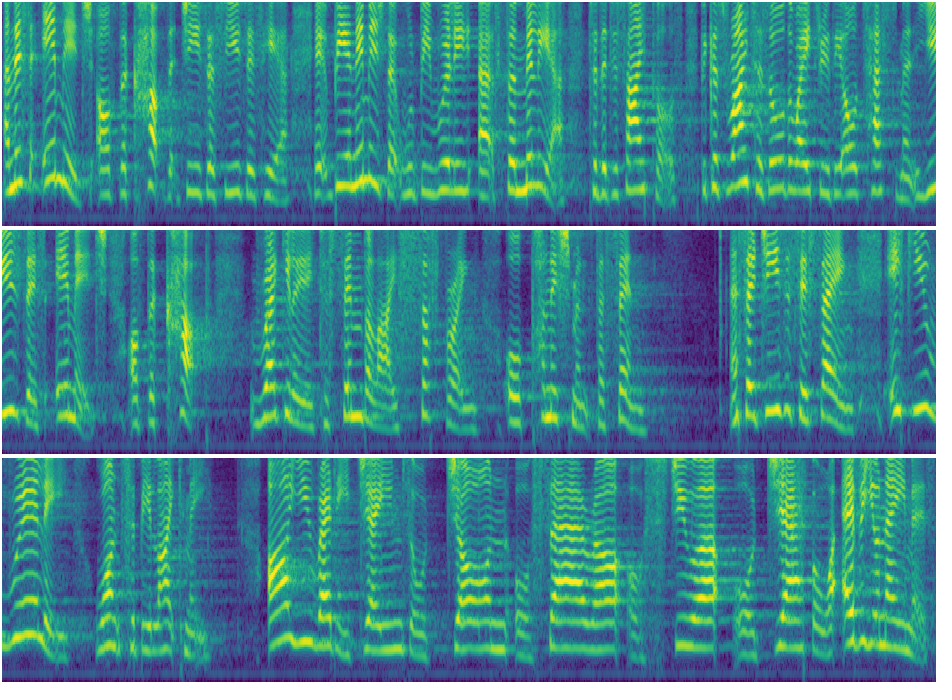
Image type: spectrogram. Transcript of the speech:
And this image of the cup that Jesus uses here, it would be an image that would be really uh, familiar to the disciples because writers all the way through the Old Testament use this image of the cup regularly to symbolize suffering or punishment for sin. And so Jesus is saying, if you really want to be like me, are you ready, James or John or Sarah or Stuart or Jeff or whatever your name is?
